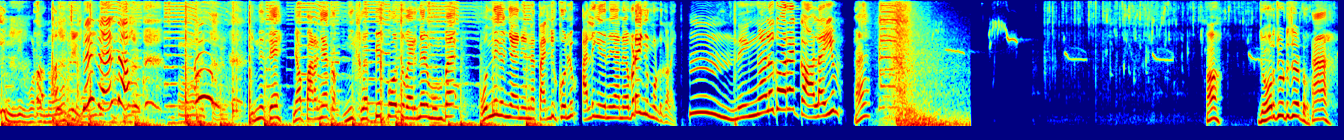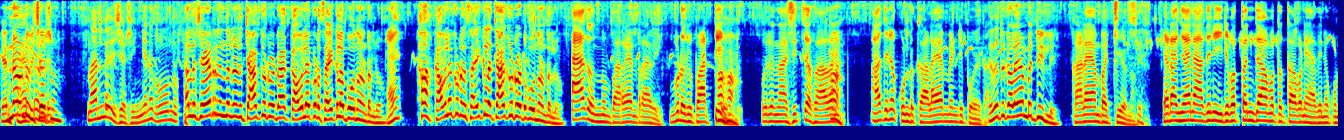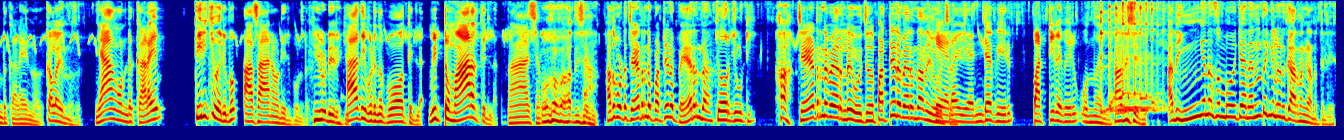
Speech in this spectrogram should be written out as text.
ഇന്ന് ഇവിടെ നോട്ടി ദേ, വേണ്ട. ഇന്ന് ദേ ഞാൻ പറഞ്ഞേക്കാം. നീ ക്ലബിൽ പോയിട്ട് വരുന്നതിന് മുമ്പേ ഒന്നുകിൽ ഞാൻ എന്നെ തല്ലിക്കൊല്ലും അല്ലെങ്കിൽ ഇതിനെ ഞാൻ എവിടെയെങ്കിലും കൊണ്ട് കളയും. നിങ്ങൾ കുറെ കളയും. ഏ? ആ ജോർജ് കുട്ടി ചേട്ടോ. ആ. എന്നാ ഉണ്ട് വിശേഷം? നല്ല വിശേഷം ഇങ്ങനെ പോകുന്നു. അല്ല ചേട്ടൻ ഇന്നലെ ഒരു ചാക്കിട്ടോട്ട് ആ കവലെ കൂടെ സൈക്കിളെ പോകുന്നുണ്ടല്ലോ. ഏ? ഹാ കവലെ കൂടെ ഒരു സൈക്കിളെ ചാക്കിട്ടോട്ട് പോകുന്നുണ്ടല്ലോ. അതൊന്നും പറയണ്ടാവേ ഇവിടെ ഒരു പട്ടി ഒരു നശിച്ച സാധനം. അതിനെ കൊണ്ട് കളയാൻ വേണ്ടി പോയതാ. എന്നിട്ട് കളയാൻ പറ്റിയില്ലേ? കളയാൻ പറ്റിയെന്നു? എടാ ഞാൻ അതിന് ഇരുപത്തഞ്ചാമത്തെ തവണ അതിനെ കൊണ്ട് കളയുന്നത്. കളയുന്നത്. ഞാൻ കൊണ്ട് കളയും തിരിച്ചു വരുമ്പോൾ ആ സാധനം അവിടെ ഇരിപ്പുണ്ട്. ഇവിടെ ഇരിക്കും. അത് ഇവിടുന്ന് പോകത്തില്ല വിട്ടു മാറത്തില്ല. നാശം. ഓ അത് ശരി. അത് പോട്ടെ ചേട്ടന്റെ പട്ടിയുടെ പേരെന്താ? ജോർജ് കുട്ടി. ഹാ ചേട്ടന്റെ പേരല്ലേ ചോദിച്ചത്? പട്ടിയുടെ പേരെന്താന്ന് എടാ ചോദിച്ചത് എന്റെ പേരും പട്ടിയുടെ പേരും ഒന്നുമല്ല. അത് ശരി. അത് ഇങ്ങനെ സംഭവിക്കാൻ എന്തെങ്കിലും ഒരു കാരണം കാണത്തില്ലേ?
